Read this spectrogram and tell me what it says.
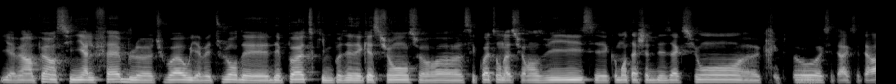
il y avait un peu un signal faible, tu vois, où il y avait toujours des, des potes qui me posaient des questions sur c'est quoi ton assurance vie, c'est comment t'achètes des actions, crypto, etc., etc.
